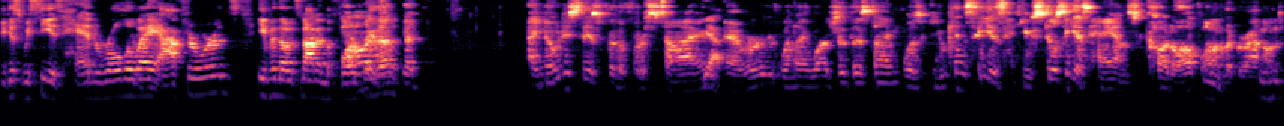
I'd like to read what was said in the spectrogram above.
because we see his head roll away afterwards, even though it's not in the Not foreground. that, I noticed this for the first time Yeah. ever when I watched it this time. Was you can see his, you still see his hands cut off on Mm, the ground.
